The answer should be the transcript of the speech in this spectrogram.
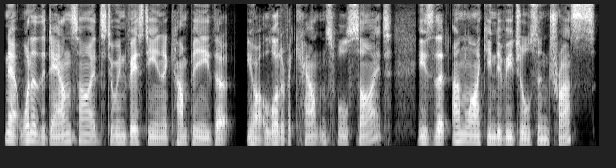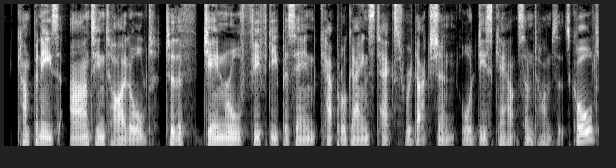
Now, one of the downsides to investing in a company that you know a lot of accountants will cite is that unlike individuals and trusts, companies aren't entitled to the general 50% capital gains tax reduction or discount, sometimes it's called.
